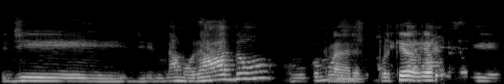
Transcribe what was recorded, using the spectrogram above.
de, de namorado? Como claro, porque eu, eu, esse,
